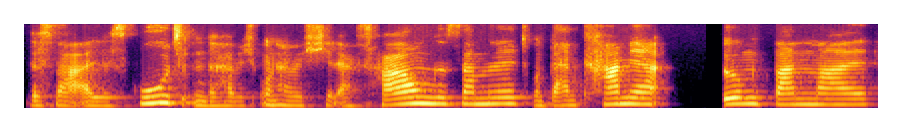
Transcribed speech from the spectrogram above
Das war alles gut und da habe ich unheimlich viel Erfahrung gesammelt. Und dann kam ja irgendwann mal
